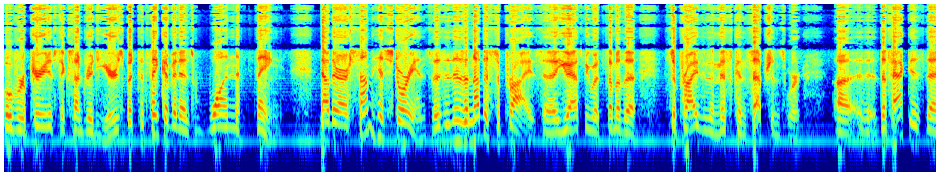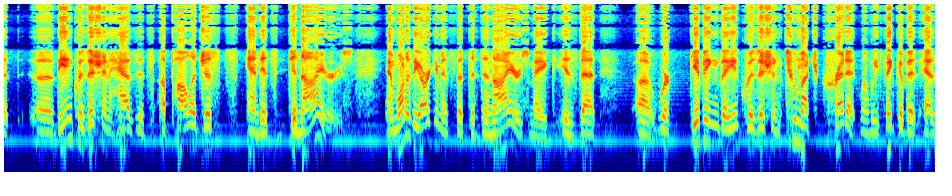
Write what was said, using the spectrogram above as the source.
over a period of 600 years, but to think of it as one thing. Now, there are some historians, this is another surprise. Uh, you asked me what some of the surprises and misconceptions were. Uh, the, the, fact is that uh, the Inquisition has its apologists and its deniers. And one of the arguments that the deniers make is that uh, we're giving the Inquisition too much credit when we think of it as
